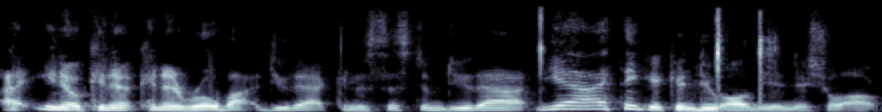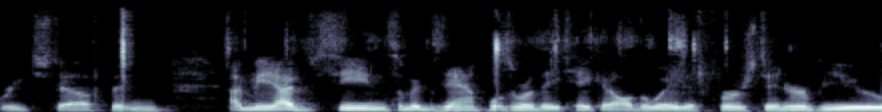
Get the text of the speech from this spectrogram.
I, you know, can a, can a robot do that? Can a system do that? Yeah, I think it can do all the initial outreach stuff. And I mean, I've seen some examples where they take it all the way to first interview.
